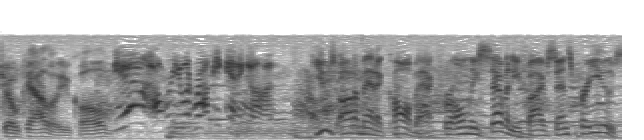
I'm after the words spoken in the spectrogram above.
Joe Callow, you called? Yeah, how are you and Rocky getting on? Use automatic callback for only 75 cents per use.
